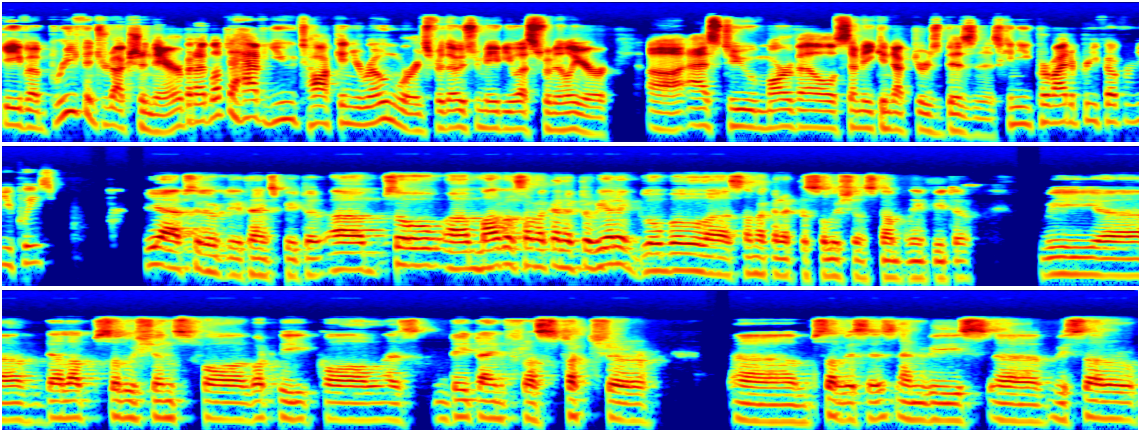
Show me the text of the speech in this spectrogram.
gave a brief introduction there, but I'd love to have you talk in your own words for those who may be less familiar uh, as to Marvell Semiconductor's business. Can you provide a brief overview, please? Yeah, absolutely. Thanks, Peter. Uh, so, uh, Marvell Semiconductor, we are a global uh, semiconductor solutions company, Peter. We develop solutions for what we call as data infrastructure um, services, and we uh, we serve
